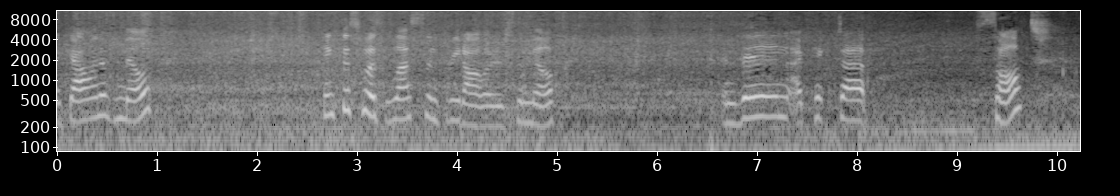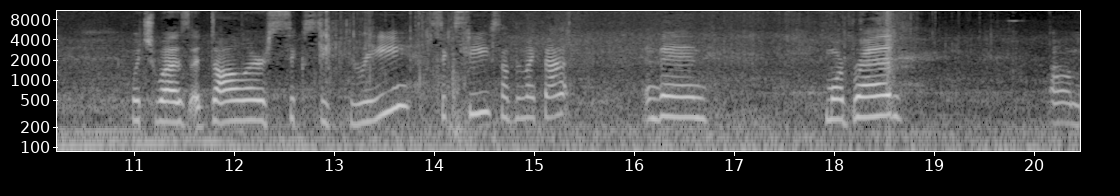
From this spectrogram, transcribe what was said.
A gallon of milk. I think this was less than $3, the milk. And then I picked up salt, which was a dollar sixty-three, sixty, something like that. And then more bread, um,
